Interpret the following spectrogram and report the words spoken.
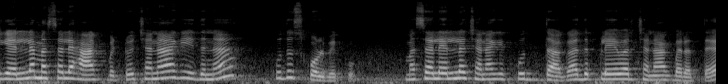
ಈಗ ಎಲ್ಲ ಮಸಾಲೆ ಹಾಕಿಬಿಟ್ಟು ಚೆನ್ನಾಗಿ ಇದನ್ನು ಕುದಿಸ್ಕೊಳ್ಬೇಕು. ಮಸಾಲೆ ಎಲ್ಲ ಚೆನ್ನಾಗಿ ಕುದ್ದಾಗ ಅದು ಫ್ಲೇವರ್ ಚೆನ್ನಾಗಿ ಬರುತ್ತೆ.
